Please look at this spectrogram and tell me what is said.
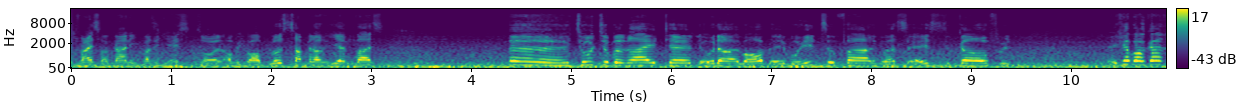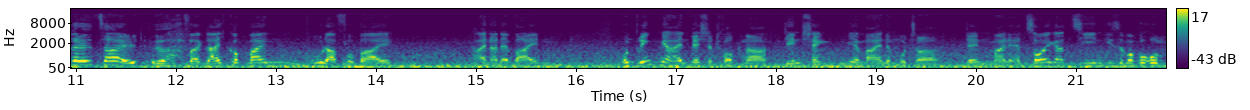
Ich weiß auch gar nicht, was ich essen soll. Ob ich überhaupt Lust habe, mir noch irgendwas äh, zuzubereiten oder überhaupt irgendwo hinzufahren, um was zu essen zu kaufen. Ich habe auch gar keine Zeit, weil gleich kommt mein Bruder vorbei, einer der beiden, und bringt mir einen Wäschetrockner. Den schenkt mir meine Mutter, denn meine Erzeuger ziehen diese Woche um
